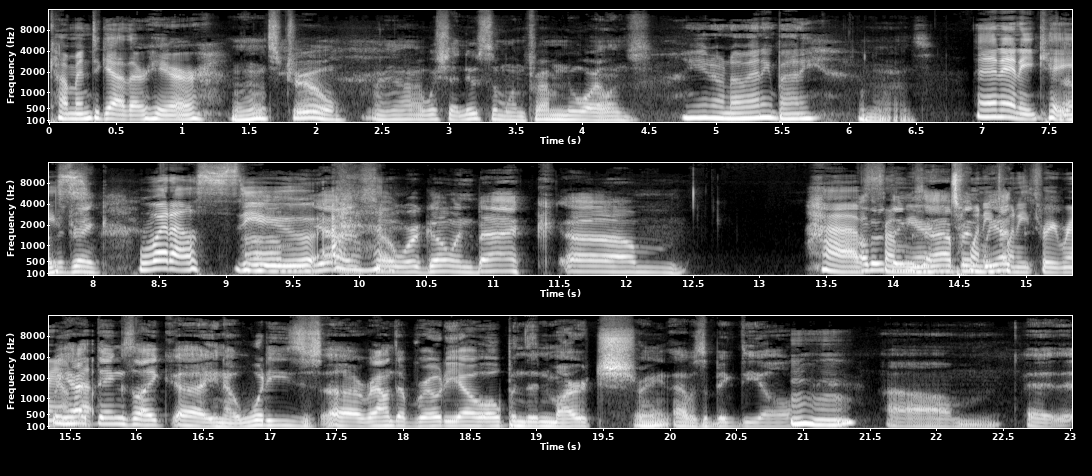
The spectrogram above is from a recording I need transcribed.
coming together here. that's true. I, wish I knew someone from New Orleans. You don't know anybody. In any case, drink. what else do you Um, yeah, so we're going back. Um, have other from things your happened. We had- 2023 we had things like uh, you know Woody's uh, Roundup Rodeo opened in March, right? That was a big deal. Mhm. Um, uh,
